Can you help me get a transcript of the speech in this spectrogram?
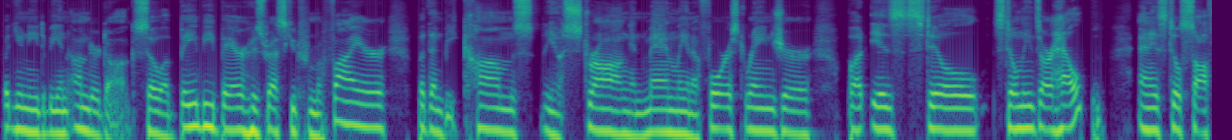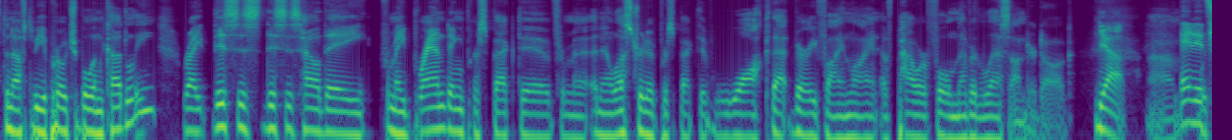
but you need to be an underdog. So a baby bear who's rescued from a fire, but then becomes, you know, strong and manly and a forest ranger, but is still still needs our help and is still soft enough to be approachable and cuddly, right? This is this is how they from a branding perspective, from a- an illustrative perspective, walk that very fine line of powerful nevertheless underdog. Yeah. Um, And it's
